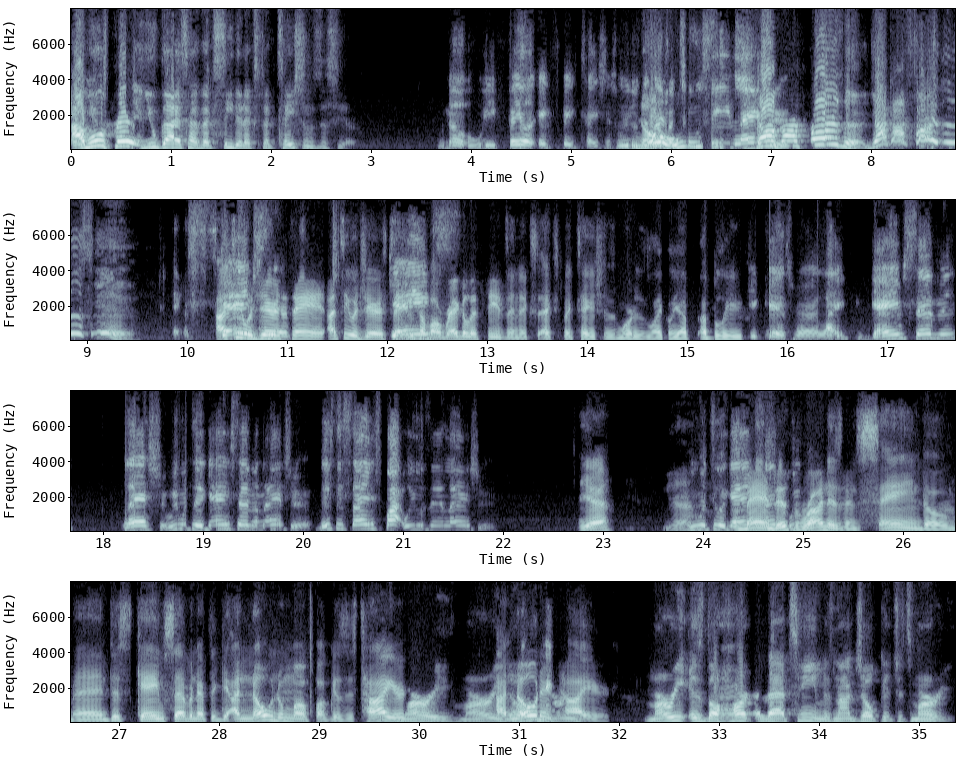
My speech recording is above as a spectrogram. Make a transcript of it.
I will say you guys have exceeded expectations this year. No, we failed expectations. We was No. the two seed last Y'all year. got further. Y'all got further this year. I see what Jared's seven- saying. I see what Jared's saying. He's talking about regular season ex- expectations more than likely. I, I believe. Yes, bro. Like game seven last year. We went to game seven last year. This is the same spot we was in last year. Yeah. Yeah. We went to a game. man, seven. this we, run is insane, though, man. This game seven after game. I know the motherfuckers is tired. Murray. Murray. I know they Murray. tired. Murray is the heart of that team. It's not Jokic. It's Murray.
